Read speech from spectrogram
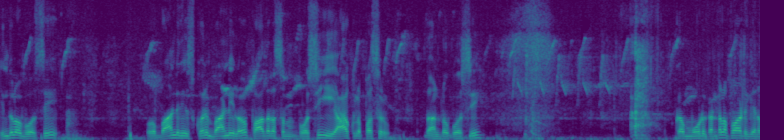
ఇందులో పోసి ఒక బాండి తీసుకొని బాండీలో పాదరసం పోసి ఈ ఆకుల పసురు దాంట్లో పోసి ఒక మూడు గంటల పాటు గిన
